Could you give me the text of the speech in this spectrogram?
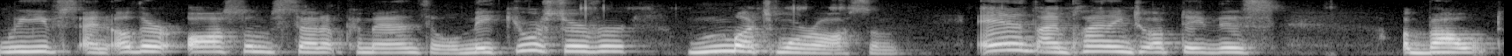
leaves, and other awesome setup commands that will make your server much more awesome. And I'm planning to update this about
